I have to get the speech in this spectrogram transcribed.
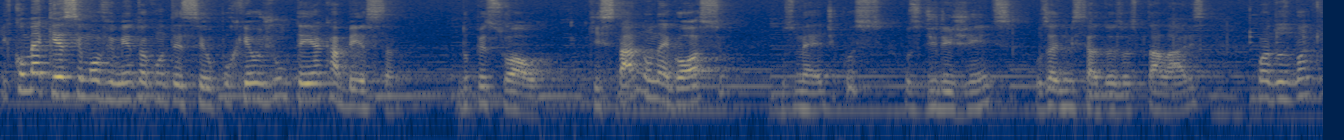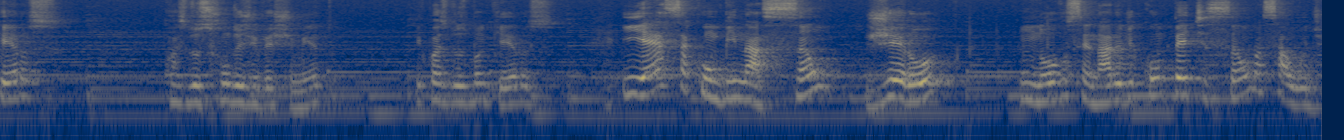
E como é que esse movimento aconteceu? Porque eu juntei a cabeça do pessoal que está no negócio, os médicos, os dirigentes, os administradores hospitalares, com a dos banqueiros, com as dos fundos de investimento e com as dos banqueiros. E essa combinação gerou um novo cenário de competição na saúde.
